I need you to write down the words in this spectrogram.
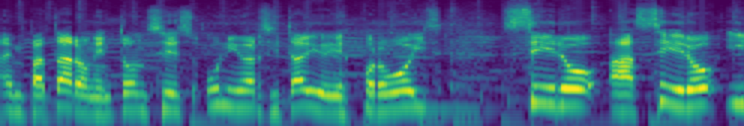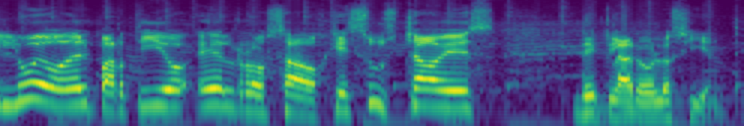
empataron entonces Universitario y Sport Boys 0 a 0 y luego del partido el Rosado Jesús Chávez declaró lo siguiente.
